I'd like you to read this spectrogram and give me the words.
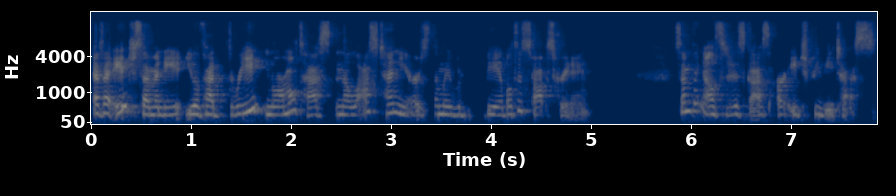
If at age 70 you have had three normal tests in the last 10 years, then we would be able to stop screening. Something else to discuss are HPV tests.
